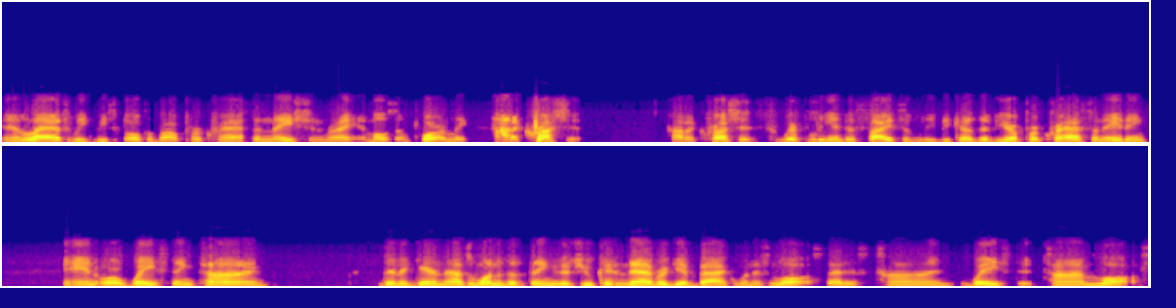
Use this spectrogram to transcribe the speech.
And last week we spoke about procrastination, right? And most importantly, how to crush it. How to crush it swiftly and decisively because if you're procrastinating and or wasting time, then again, that's one of the things that you can never get back when it's lost. That is time wasted, time lost.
